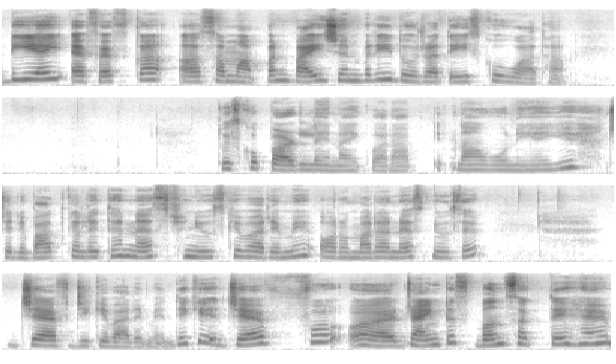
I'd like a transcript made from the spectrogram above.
डीआईएफएफ का समापन 22 जनवरी 2023 को हुआ था। तो इसको पढ़ लेना एक बार आप, इतना वो नहीं है ये। चलिए बात कर लेते हैं नेक्स्ट न्यूज़ के बारे में और हमारा नेक्स्ट न्यूज़ है जेफ जी के बारे में। देखिए, जेफ जाइंटस बन सकते हैं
